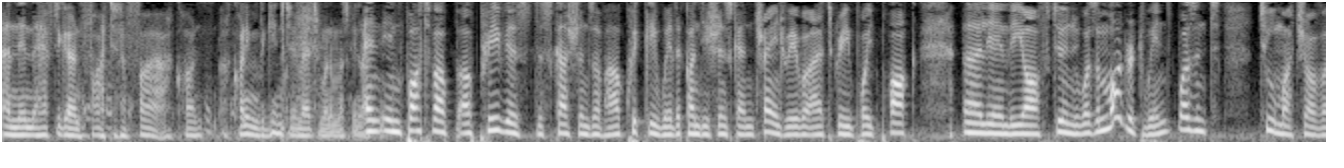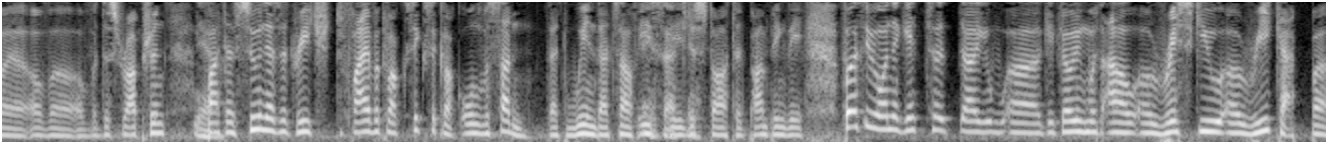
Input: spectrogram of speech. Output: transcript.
and then they have to go and fight in a fire. I can't, I can't even begin to imagine what it must be like. And in part of our, our previous discussions of how quickly weather conditions can change, we were at Green Point Park earlier in the afternoon. It was a moderate wind. It wasn't too much of a, of a, of a disruption. Yeah. But as soon as it reached five o'clock, six o'clock, all of a sudden, that wind, that southeasterly, exactly. just started pumping there. Firstly, we want to get to, uh, uh, get going with our uh, rescue uh, recap. Uh,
